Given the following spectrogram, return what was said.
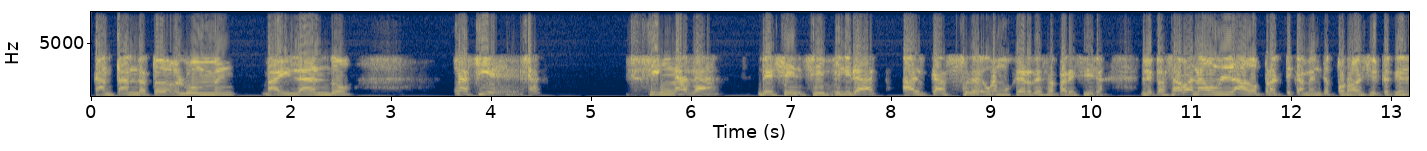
cantando a todo volumen, bailando. Una fiesta sin nada de sensibilidad al caso de una mujer desaparecida. Le pasaban a un lado prácticamente, por no decirte que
